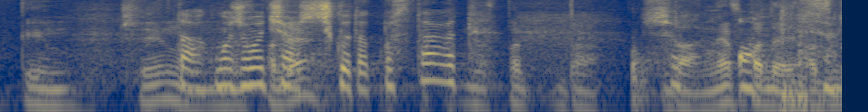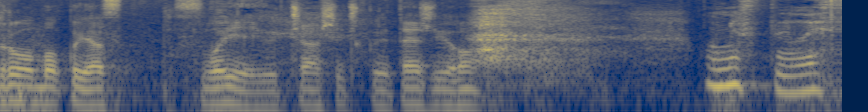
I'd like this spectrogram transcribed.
таким чином. Так, Не можемо впаде? чашечку так поставити. Не впаде, да. Да, не впаде. А з другого боку я з своєю чашечкою теж його. Умістились.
